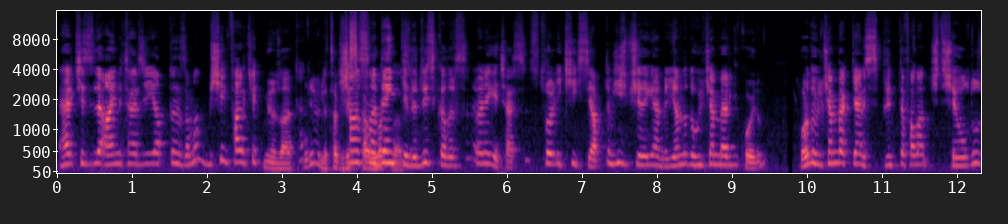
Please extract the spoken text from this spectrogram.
Herkesle aynı tercihi yaptığın zaman bir şey fark etmiyor zaten. Öyle tabii risk Şansına almak denk lazım. gelir, risk alırsın, öne geçersin. Stroll 2x yaptım, hiçbir şey de gelmedi. Yanına da Hülkenberg'i koydum. Bu arada Hülkenberg yani sprintte falan işte şey olduğu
